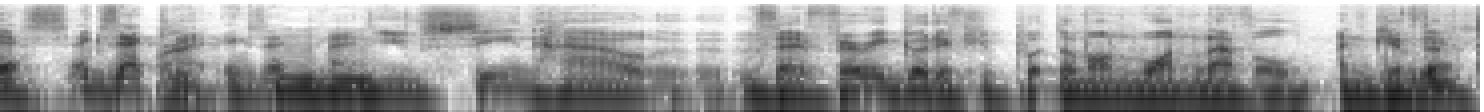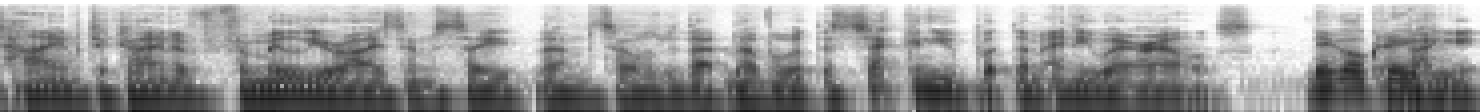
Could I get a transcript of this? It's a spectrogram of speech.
yes exactly Right. exactly mm-hmm. And you've seen how they're very good if you put them on one level and give them Yes. time to kind of familiarize them, say, themselves with that level. But the second you put them anywhere else, They go they're crazy. banging,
